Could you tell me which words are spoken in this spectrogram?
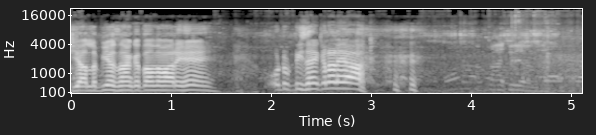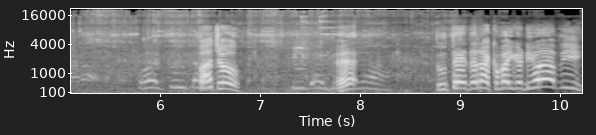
ਚੱਲ ਪਈਆਂ ਸੰਗਤਾਂ ਦੁਆਰੇ ਹੈ। ਉਹ ਟੁੱਟੀ ਸਾਈਕਲ ਵਾਲਿਆ। ਪਾਚੋ ਹੈ? ਤੂੰ ਤੇ ਇੱਧਰ ਰੱਖ ਬਾਈ ਗੱਡੀ ਓਏ ਆਪਦੀ।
